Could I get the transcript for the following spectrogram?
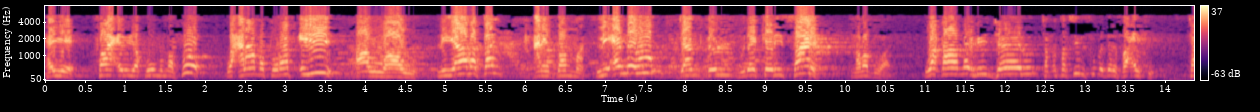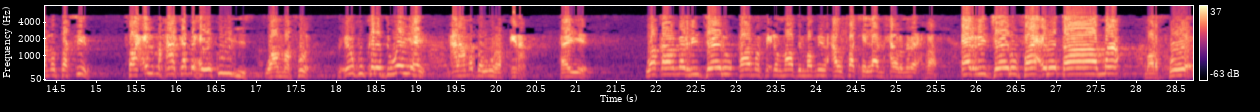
haye faacilu yaquumu marfuuc wa calaamatu rafcihi alwaaw niyaabatan can dama liannahu jamcu lmudakari saalim nabad waayo waqaama rijaalu jamcu tagsiir isku bedela faacilkii. Jamcu tagsiir faacil maxaa ka dhexeeya kulligiis? Waa marfuuc. Muxuu ku kala duwan yahay? Calaamadda lagu rafcina. Haye. Waqaama rijaalu qaama ficlu maadi mabniyu cala alfatxi la maxal min alixraab الrijaalu faacilu qaama marfuuc.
